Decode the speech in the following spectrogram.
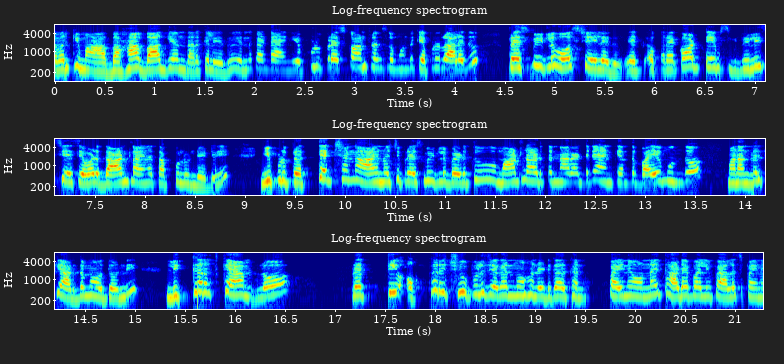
ఎవరికి మా మహాభాగ్యం దొరకలేదు. ఎందుకంటే ఆయన ఎప్పుడు ప్రెస్ కాన్ఫరెన్స్లో ముందుకు ఎప్పుడు రాలేదు. ప్రెస్ మీట్లు హోస్ట్ చేయలేదు. ఒక రికార్డ్ టేప్స్ రిలీజ్ చేసేవాడు దాంట్లో ఆయన తప్పులు ఉండేటివి. ఇప్పుడు ప్రత్యక్షంగా ఆయన వచ్చి ప్రెస్ మీట్లు పెడుతూ మాట్లాడుతున్నారంటేనే ఆయనకి ఎంత భయం ఉందో మనందరికీ అర్థమవుతోంది. లిక్కర్ స్కామ్లో ప్రతి ఒక్కరి చూపులు జగన్మోహన్ రెడ్డి గారి పైన ఉన్నాయి. తాడేపల్లి ప్యాలెస్ పైన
